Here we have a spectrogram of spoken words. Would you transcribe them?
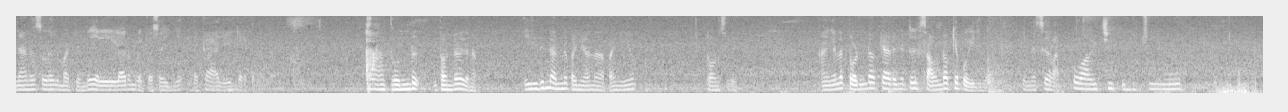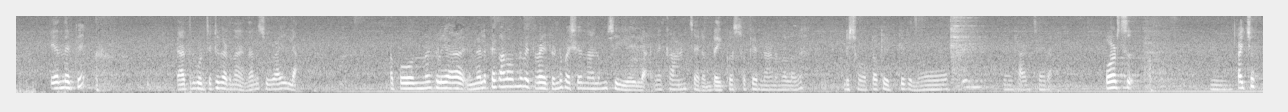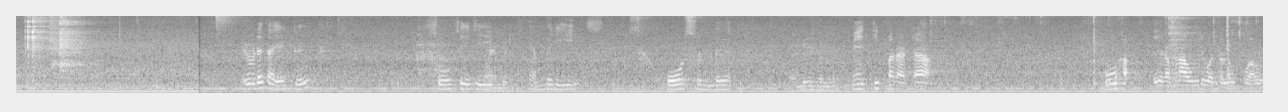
ഞാനും സുഹേലും ബാക്കിയുണ്ട്. എല്ലാവരും ബ്രേക്ക്ഫാസ്റ്റ് കഴിഞ്ഞ് ഇതൊക്കെ ആലയിൽ കിടക്കുന്നുണ്ട്. തൊണ്ട് തൊണ്ടവേദന ഇതിന്റെ അന്ന് പനിയാണ് പനിയും ടോൺസിലും. അങ്ങനെ തൊണ്ടൊക്കെ അടഞ്ഞിട്ട് സൗണ്ടൊക്കെ പോയിരുന്നു. പിന്നെ സിറപ്പ് വാങ്ങിച്ചു കുടിച്ചു. എന്നിട്ട് രാത്രി കുടിച്ചിട്ട് കിടന്നാൽ എന്നാലും സുഖമായില്ല അപ്പോൾ ഒന്ന് ക്ലിയർ ഇന്നലത്തെക്കാളും ഒന്ന് ബെറ്റർ ആയിട്ടുണ്ട്. പക്ഷേ എന്നാലും ശരിയായില്ല. ഞാൻ കാണിച്ചു തരാം ബ്രേക്ക്ഫാസ്റ്റ് ഒക്കെ എന്താണെന്നുള്ളത്. എന്റെ ഷോർട്ടൊക്കെ ഇട്ടിരുന്നു. ഞാൻ കാണിച്ചു തരാം ഓട്സ് കഴിച്ചു? ഇവിടെ തയക്ക് സോസേജ് എമ്പരി ഓട്സ് ഉണ്ട്. മേത്തി പറാട്ട പോഹ. ഇത് നമ്മൾ ആ ഊര് കൊണ്ടുള്ള ഉപ്പുമാവ്.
